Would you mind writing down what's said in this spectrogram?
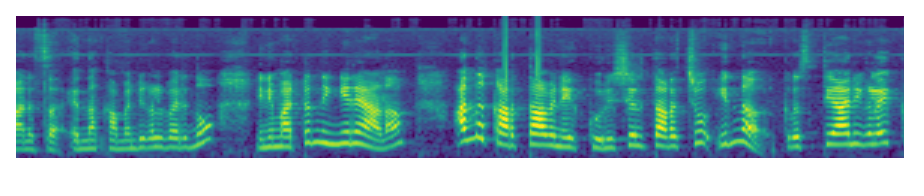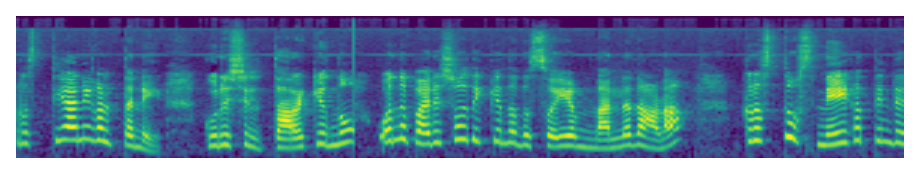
മനസ്സ് എന്ന കമന്റുകൾ വരുന്നു. ഇനി മറ്റൊന്ന് ഇങ്ങനെയാണ് അന്ന് കർത്താവിനെ കുരിശിൽ തറച്ചു. ഇന്ന് ക്രിസ്ത്യാനികളെ ക്രിസ്ത്യാനികൾ തന്നെ കുരിശിൽ തറയ്ക്കുന്നു. ഒന്ന് പരിശോധിക്കുന്നത് സ്വയം നല്ലതാണ്. ക്രിസ്തു സ്നേഹത്തിന്റെ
